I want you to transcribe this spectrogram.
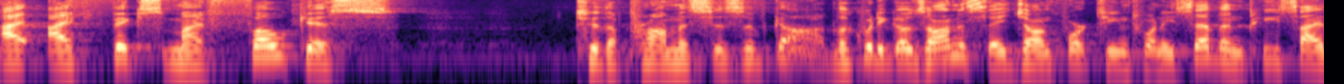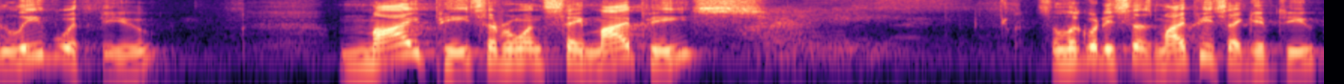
I, I fix my focus to the promises of God. Look what he goes on to say, John 14, 27, peace I leave with you. My peace, everyone say, my peace. So look what he says, my peace I give to you.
